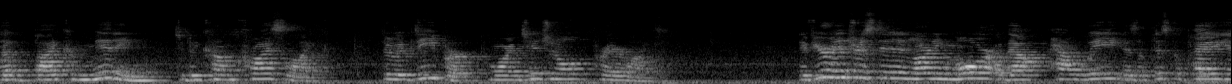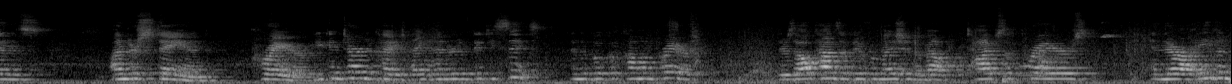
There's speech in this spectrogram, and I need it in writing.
but by committing to become Christ like through a deeper, more intentional prayer life. If you're interested in learning more about how we as Episcopalians understand prayer, you can turn to page 856 in the Book of Common Prayer. There's all kinds of information about types of prayers, and there are even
